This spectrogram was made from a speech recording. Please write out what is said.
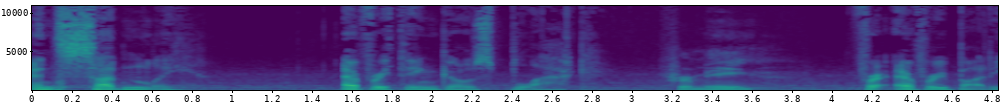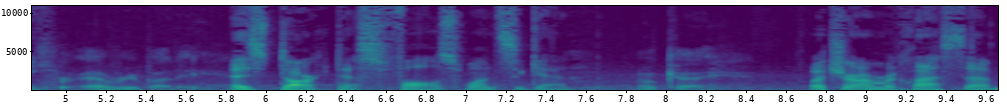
and suddenly, everything goes black For me? for everybody For everybody. as darkness falls once again. Okay. What's your armor class, Zeb?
